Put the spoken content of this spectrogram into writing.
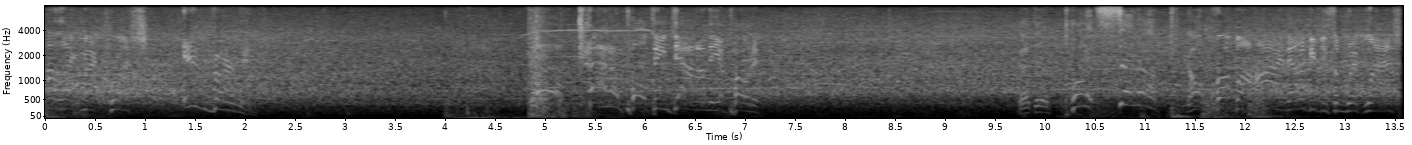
I like my crush inverted. Catapulting down on the opponent. Got the opponent set up. Oh, from behind. That'll give you some whiplash.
